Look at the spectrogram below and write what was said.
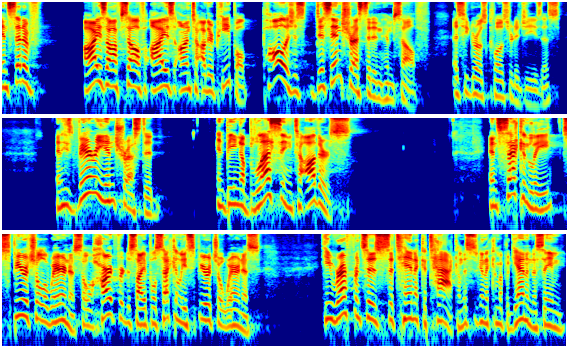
Instead of eyes off self, eyes onto other people, Paul is just disinterested in himself as he grows closer to Jesus. And he's very interested in being a blessing to others. And secondly, spiritual awareness. So, a heart for disciples. Secondly, spiritual awareness. He references satanic attack, and this is going to come up again in the same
